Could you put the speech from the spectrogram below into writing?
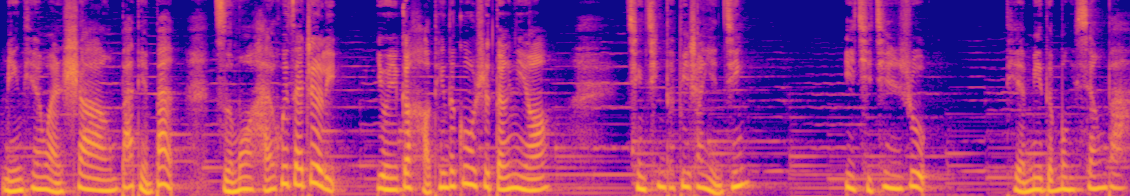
明天晚上八点半，子墨还会在这里用一个好听的故事等你哦。轻轻的闭上眼睛。一起进入甜蜜的梦乡吧。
